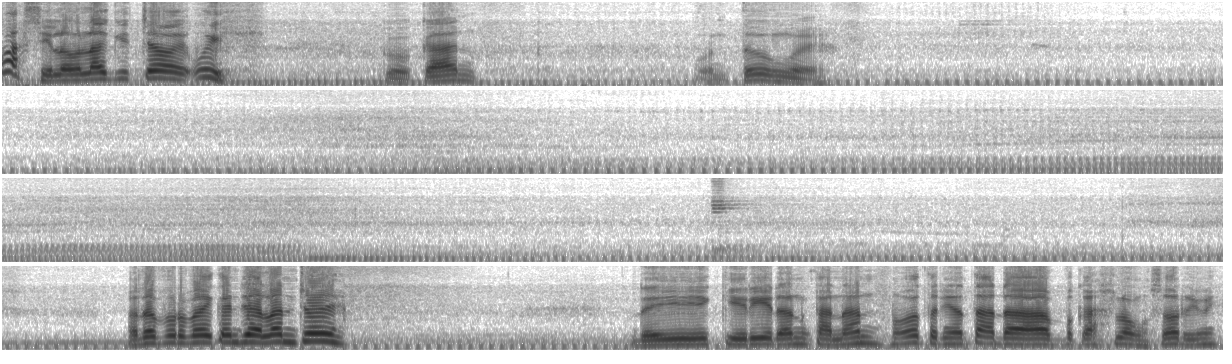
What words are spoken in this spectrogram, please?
Wah silau lagi coy. Wih Tuh kan. Untung weh Ada perbaikan jalan coy. Dari kiri dan kanan. Oh ternyata ada bekas longsor ini.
